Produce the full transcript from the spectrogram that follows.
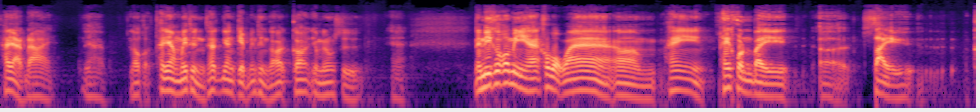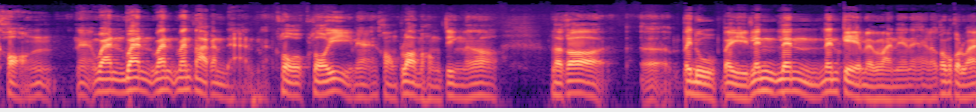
ถ้าอยากได้นะครับแล้วถ้ายังไม่ถึงถ้ายังเก็บไม่ถึงก็ก็ยังไม่ต้องซื้อนะฮะในนี้เขาก็มีฮะเขาบอกว่าให้ให้คนไปใส่ของ นะแว่นแว่นแว่นแว่นตากันแดดโคลโคลอีนะของปลอมของจริงแล้วก็ แล้วก็ไปดูไปเล่นเล่นเล่นเกมอะไรประมาณนี้นะฮะแล้วก็ปรากฏว่า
